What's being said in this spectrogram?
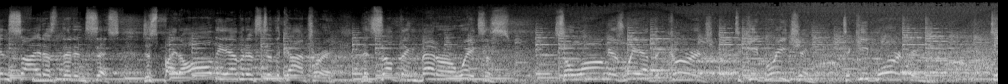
inside us that insists, despite all the evidence to the contrary, that something better awaits us. So long as we have the courage to keep reaching, to keep working, to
